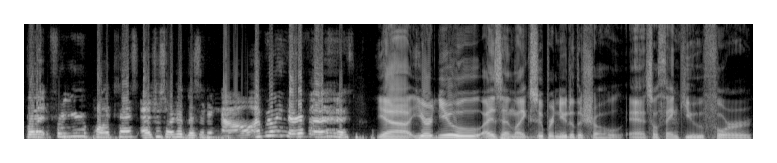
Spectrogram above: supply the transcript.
But for your podcast, I just started listening now. I'm really nervous. Yeah, you're new, as in like super new to the show. And so thank you for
